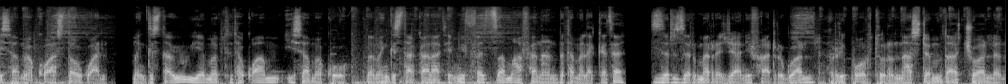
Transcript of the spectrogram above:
ኢሰመኮ አስታውቋል። መንግስታዊው የመብት ተቋም ኢሰመኮ በመንግስት አካላት የሚፈጸም አፈናን በተመለከተ ዝርዝር መረጃን ይፋ አድርጓል። ሪፖርቱን እናስደምጣችኋለን።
